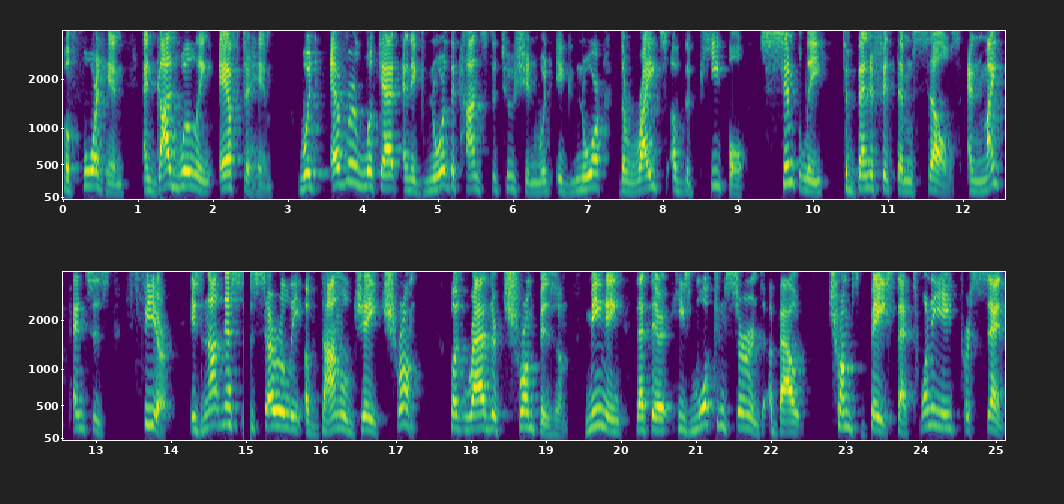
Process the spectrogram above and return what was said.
before him, and God willing, after him, would ever look at and ignore the Constitution, would ignore the rights of the people simply to benefit themselves. And Mike Pence's fear is not necessarily of Donald J. Trump, but rather Trumpism, meaning that there, he's more concerned about Trump's base, that 28%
